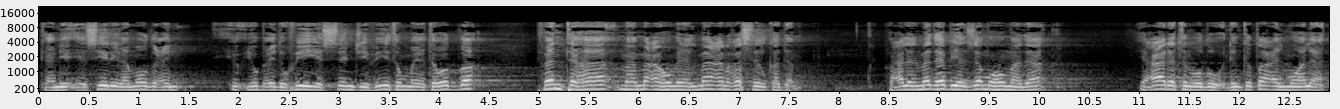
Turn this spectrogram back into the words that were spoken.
كان يسير إلى موضع يبعد فيه يستنجي فيه ثم يتوضأ فانتهى ما معه من الماء عن غسل القدم. فعلى المذهب يلزمه ماذا؟ إعادة الوضوء لانقطاع الموالاة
